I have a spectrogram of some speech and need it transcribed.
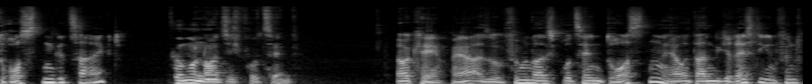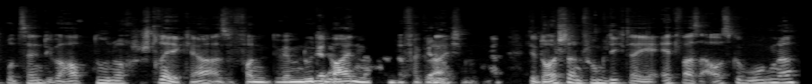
Drosten gezeigt. 95 Prozent. Okay, ja, also 95 Prozent Drosten, ja, und dann die restlichen 5 Prozent überhaupt nur noch Streeck, ja, also von, wenn wir nur genau. die beiden miteinander vergleichen. Genau. Ja. Der Deutschlandfunk liegt da ja etwas ausgewogener,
